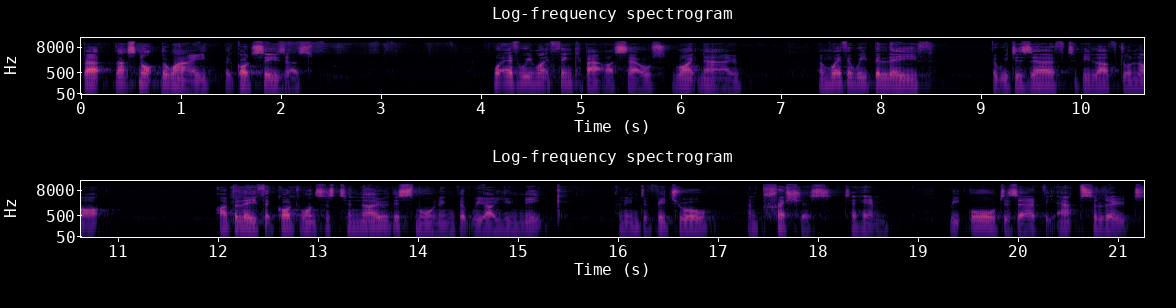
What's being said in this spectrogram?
But that's not the way that God sees us whatever we might think about ourselves right now, and whether we believe that we deserve to be loved or not, I believe that God wants us to know this morning that we are unique and individual and precious to Him. We all deserve the absolute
